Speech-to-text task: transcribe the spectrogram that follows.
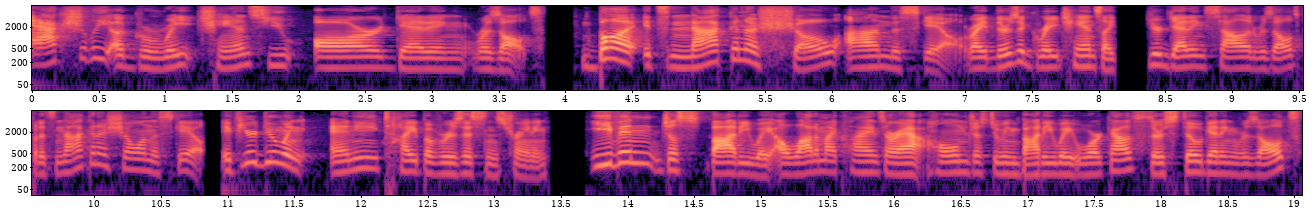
actually a great chance you are getting results. But it's not going to show on the scale right? There's a great chance like you're getting solid results but it's not going to show on the scale. If you're doing any type of resistance training even just body weight a lot of my clients are at home just doing body weight workouts. They're still getting results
